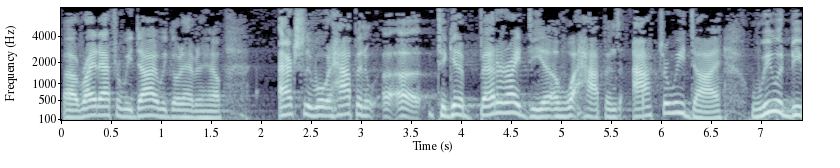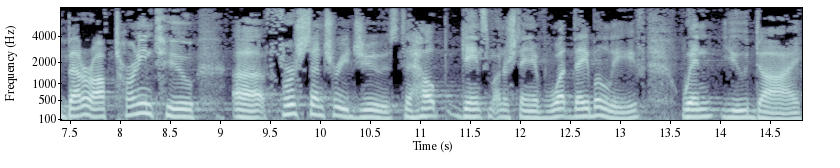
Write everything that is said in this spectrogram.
uh, right after we die, we go to heaven and hell actually what would happen uh, uh, to get a better idea of what happens after we die we would be better off turning to uh, first century jews to help gain some understanding of what they believe when you die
